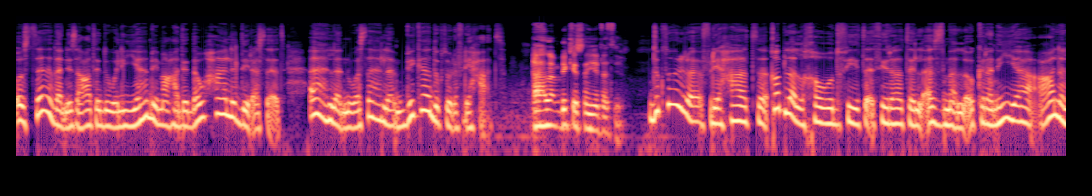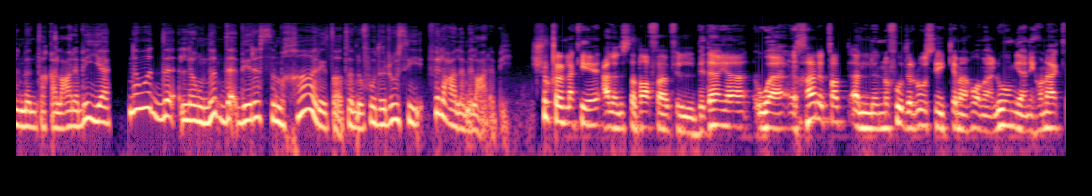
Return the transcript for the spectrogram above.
أستاذ النزاعات الدولية بمعهد الدوحة للدراسات. أهلا وسهلا بك دكتور فريحات. أهلا بك سيدتي. دكتور فريحات قبل الخوض في تأثيرات الأزمة الأوكرانية على المنطقة العربية نود لو نبدأ برسم خارطة النفوذ الروسي في العالم العربي. شكرا لك على الاستضافة في البداية. وخارطة النفوذ الروسي كما هو معلوم يعني هناك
